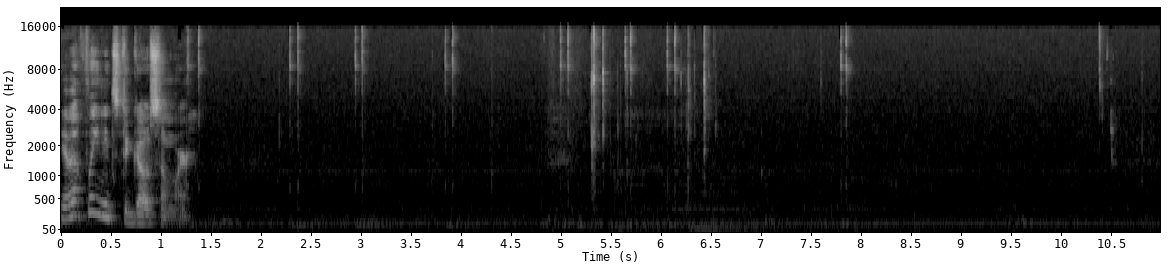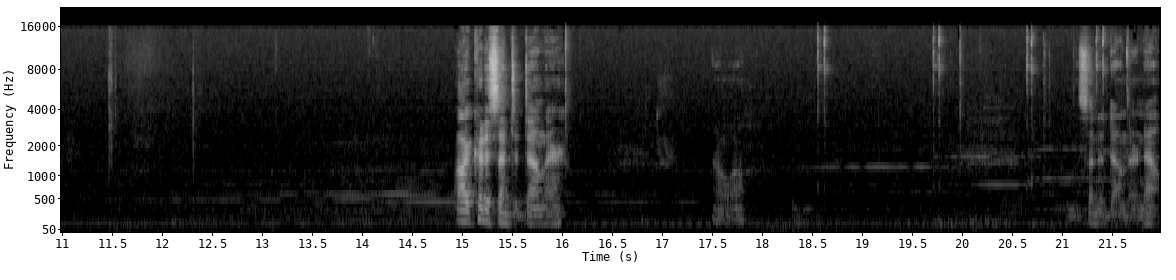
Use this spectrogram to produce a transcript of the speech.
Yeah, that fleet needs to go somewhere. Oh, I could have sent it down there. Oh well. Send it down there now.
